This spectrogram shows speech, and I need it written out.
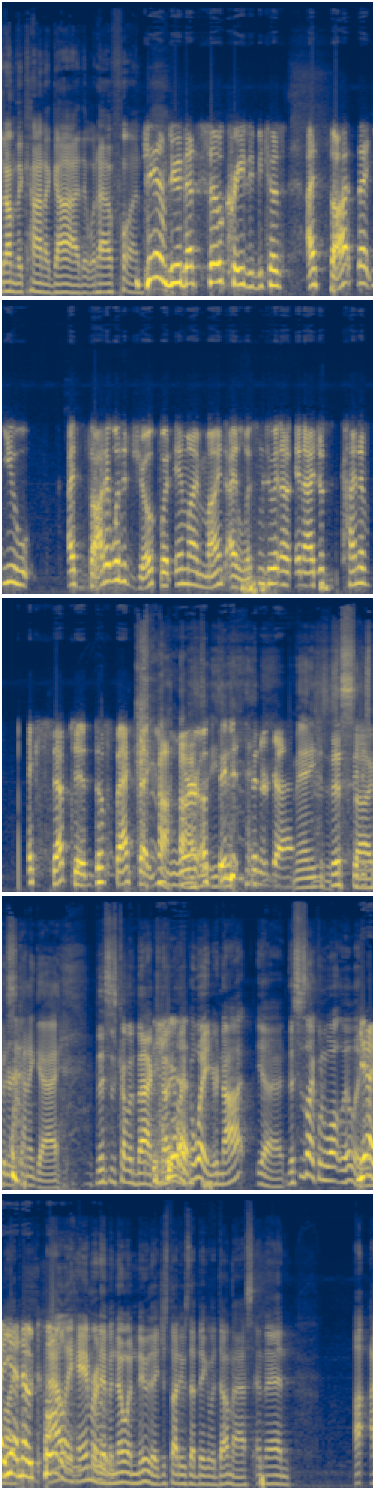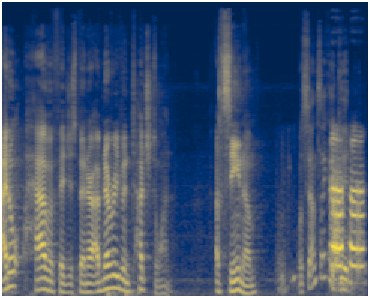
that I'm the kind of guy that would have one. Damn, dude, that's so crazy because I thought that you, I thought it was a joke, but in my mind, I listened to it and I just kind of accepted the fact that you were a fidget spinner guy. Man, he's just a This fidget spinner kind of guy. This is coming back. Now you're like, oh wait, you're not? Yeah. This is like when Walt Lilly. Yeah, when, like, yeah, no, totally, Alli hammered him and no one knew. They just thought he was that big of a dumbass. And then I, I don't have a fidget spinner. I've never even touched one. I've seen them. Well, it sounds like a good uh-huh.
